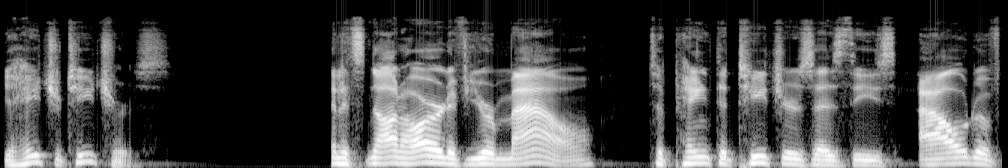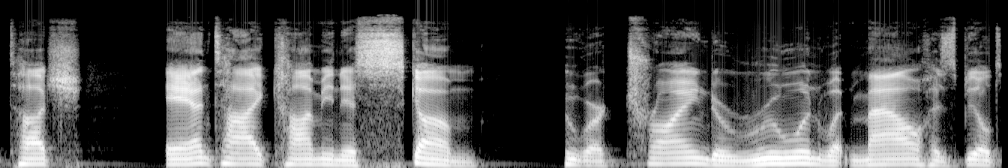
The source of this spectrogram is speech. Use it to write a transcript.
You hate your teachers. And it's not hard if you're Mao to paint the teachers as these out of touch, anti communist scum who are trying to ruin what Mao has built.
